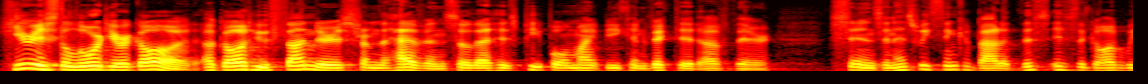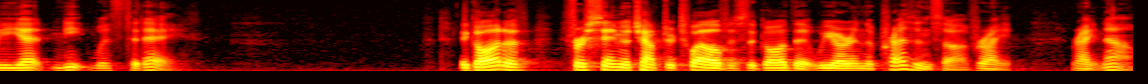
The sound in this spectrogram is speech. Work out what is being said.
Here is the Lord your God, a God who thunders from the heavens so that his people might be convicted of their sins. And as we think about it, this is the God we yet meet with today. The God of 1 Samuel chapter 12 is the God that we are in the presence of right, right now.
